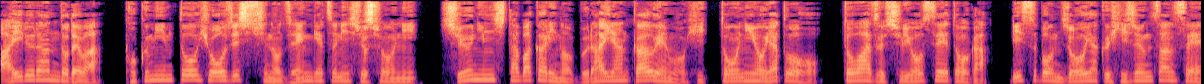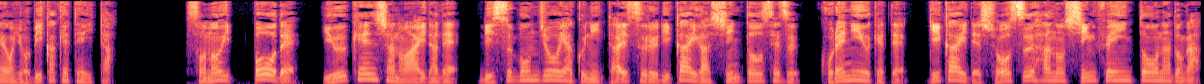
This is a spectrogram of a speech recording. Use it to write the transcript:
アイルランドでは、国民投票実施の前月に首相に就任したばかりのブライアン・カウエンを筆頭に与野党を問わず主要政党がリスボン条約批准賛成を呼びかけていた。その一方で、有権者の間でリスボン条約に対する理解が浸透せず、これに受けて、議会で少数派のシンフェイン党などが、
